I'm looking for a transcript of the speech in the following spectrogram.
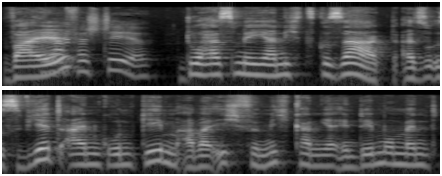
weil Ja, verstehe. du hast mir ja nichts gesagt. Also es wird einen Grund geben, aber ich für mich kann ja in dem Moment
